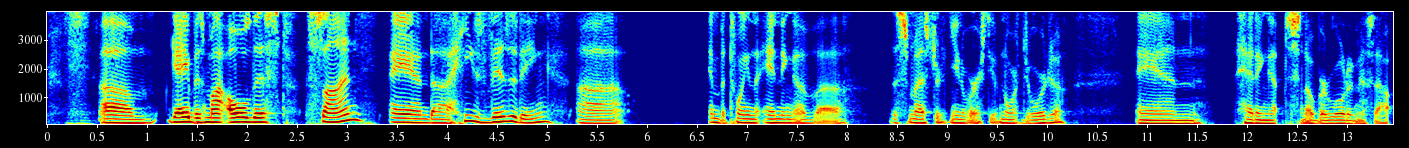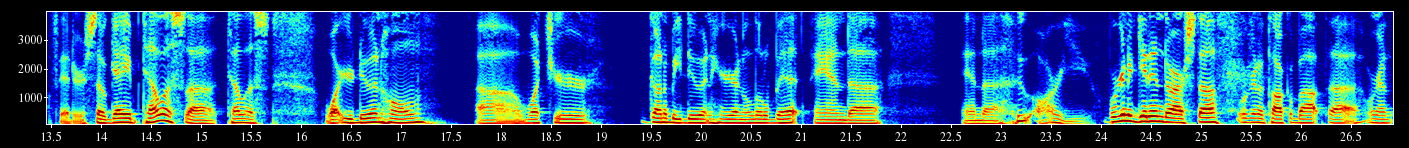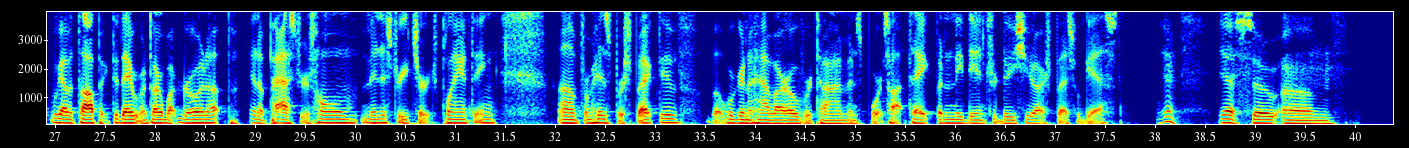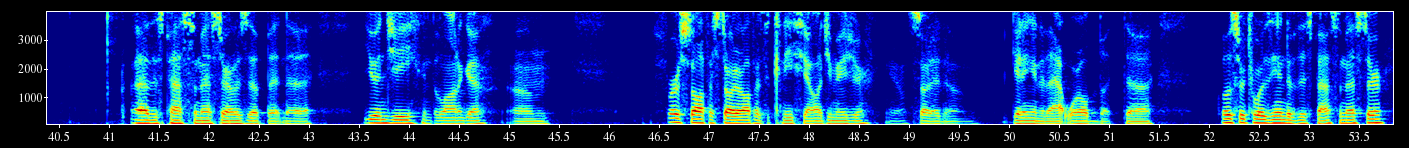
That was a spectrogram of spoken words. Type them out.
Um, Gabe is my oldest son, and uh, he's visiting uh, in between the ending of uh, the semester at the University of North Georgia, and heading up to Snowbird Wilderness Outfitters. So, Gabe, tell us uh, tell us what you're doing home, uh, what you're going to be doing here in a little bit, and uh, and uh, who are you? We're going to get into our stuff. We're going to talk about uh, we're going we have a topic today. We're going to talk about growing up in a pastor's home, ministry, church planting. Um, from his perspective, but we're going to have our overtime and sports hot take. But I need to introduce you to our special guest. Yeah, yeah. So um, uh, this past semester, I was up at uh, UNG in Dahlonega. Um, first off, I started off as a kinesiology major. You know, started um, getting into that world, but uh, closer towards the end of this past semester,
